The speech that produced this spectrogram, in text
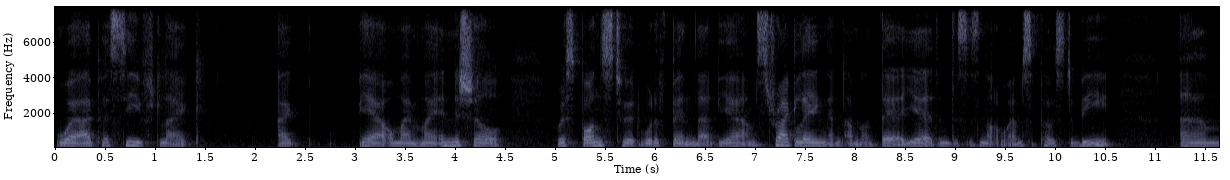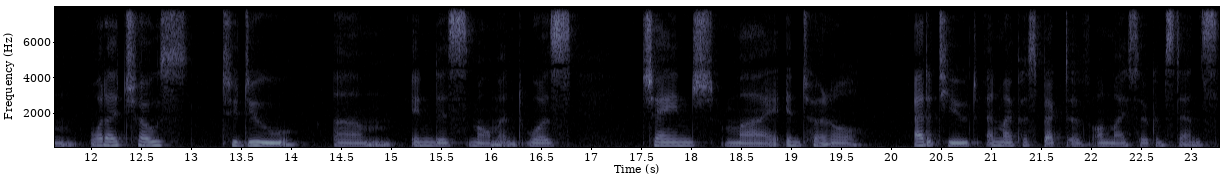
where I perceived like I yeah or my my initial response to it would have been that, yeah, I'm struggling and I'm not there yet and this is not where I'm supposed to be. Um, what I chose to do um, in this moment was change my internal attitude and my perspective on my circumstance.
